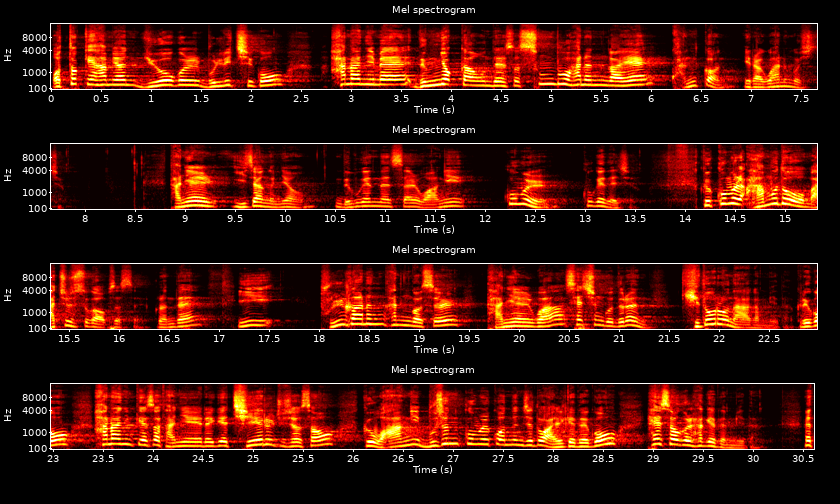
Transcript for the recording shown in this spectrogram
어떻게 하면 유혹을 물리치고 하나님의 능력 가운데서 승부하는가의 관건이라고 하는 것이죠. 다니엘 2장은요, 느부겟네살 왕이 꿈을 꾸게 되죠. 그 꿈을 아무도 맞출 수가 없었어요. 그런데 이 불가능한 것을 다니엘과 세 친구들은 기도로 나아갑니다. 그리고 하나님께서 다니엘에게 지혜를 주셔서 그 왕이 무슨 꿈을 꿨는지도 알게 되고 해석을 하게 됩니다.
